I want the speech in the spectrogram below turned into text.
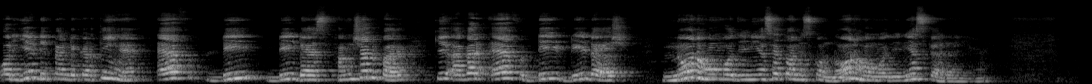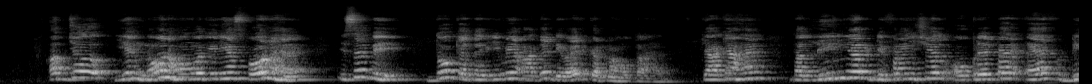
और ये डिपेंड करती हैं F D D dash function पर कि अगर F D D dash non homogeneous है तो हम इसको नॉन होमोजीनियस कह रहे हैं। अब जो ये नॉन होमोजीनियस फॉर्म है, इसे भी दो कैटेगरी में आगे डिवाइड करना होता है। क्या क्या है? The linear differential operator F D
